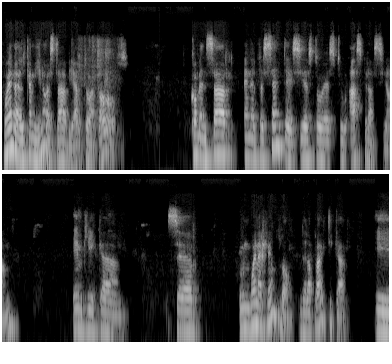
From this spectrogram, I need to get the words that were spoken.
Bueno, el camino está abierto a todos. Comenzar en el presente, si esto es tu aspiración, implica ser un buen ejemplo de la práctica y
